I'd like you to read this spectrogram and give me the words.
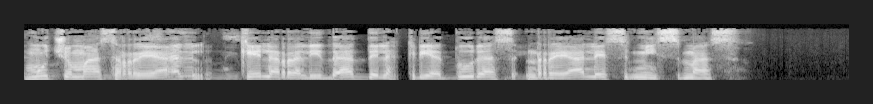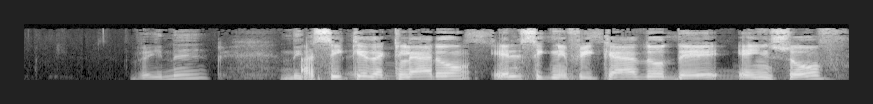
mucho más real que la realidad de las criaturas reales mismas. Así queda claro el significado de Ein Sof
